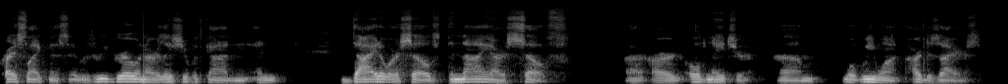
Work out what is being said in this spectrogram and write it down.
Christ likeness, as we grow in our relationship with God and, and die to ourselves, deny ourself, our, our old nature, um, what we want, our desires.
